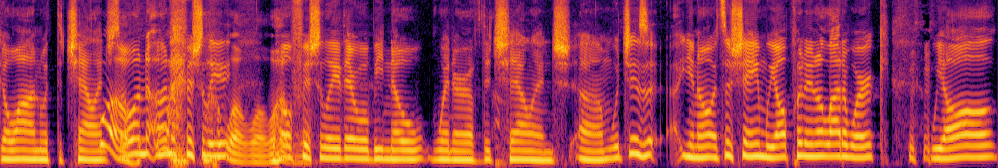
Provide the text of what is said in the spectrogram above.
go on with the challenge. so un- unofficially, Whoa, whoa, whoa, whoa. officially, there will be no winner of the challenge, um, which is, you know, it's a shame. We all put in a lot of work. we all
